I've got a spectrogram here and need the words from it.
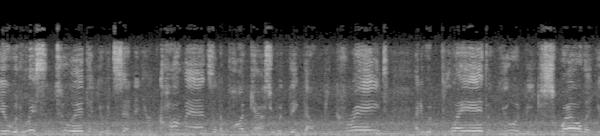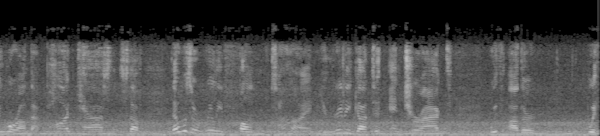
you would listen to it and you would send in your comments, and a podcaster would think that would be great, and he would play it, and you would be swell that you were on that podcast and stuff. That was a really fun time. You really got to interact with other with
